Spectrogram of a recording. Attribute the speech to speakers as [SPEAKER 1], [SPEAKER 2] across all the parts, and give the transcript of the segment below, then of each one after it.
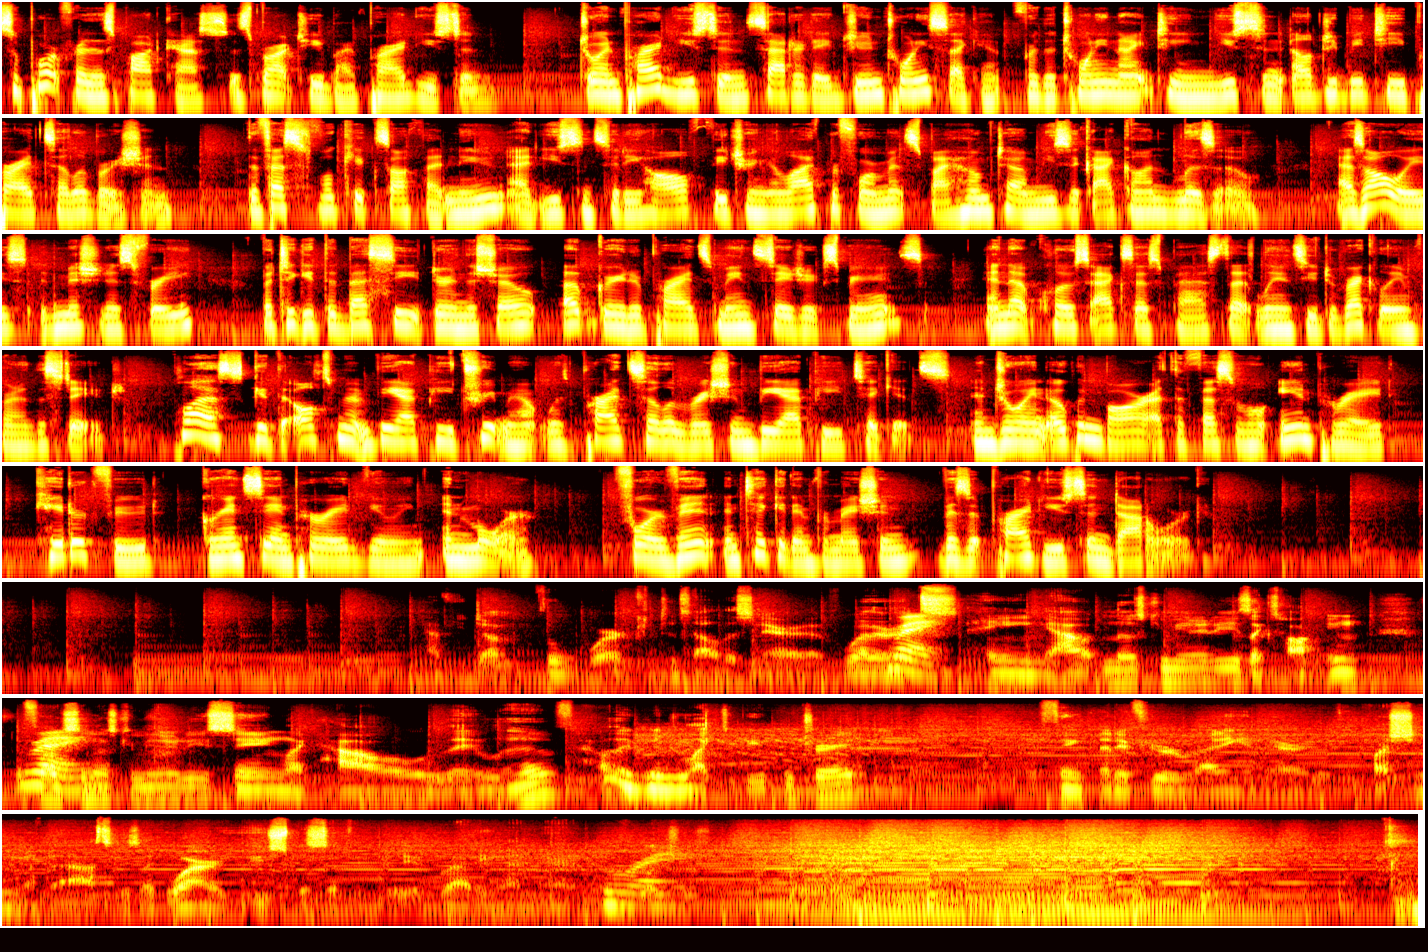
[SPEAKER 1] Support for this podcast is brought to you by Pride Houston. Join Pride Houston Saturday, June 22nd for the 2019 Houston LGBT Pride Celebration. The festival kicks off at noon at Houston City Hall, featuring a live performance by hometown music icon Lizzo. As always, admission is free, but to get the best seat during the show, upgrade to Pride's main stage experience and up close access pass that lands you directly in front of the stage. Plus, get the ultimate VIP treatment with Pride Celebration VIP tickets. Enjoy an open bar at the festival and parade, catered food, grandstand parade viewing, and more. For event and ticket information, visit pridehouston.org.
[SPEAKER 2] have you done the work to tell this narrative whether
[SPEAKER 3] Right.
[SPEAKER 2] it's hanging out in those communities like talking to folks
[SPEAKER 3] Right.
[SPEAKER 2] in those communities seeing like how they live how they
[SPEAKER 3] Mm-hmm.
[SPEAKER 2] would like to be portrayed i think that if you're writing a narrative the question you have to ask is like why are you specifically writing that narrative
[SPEAKER 3] Right.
